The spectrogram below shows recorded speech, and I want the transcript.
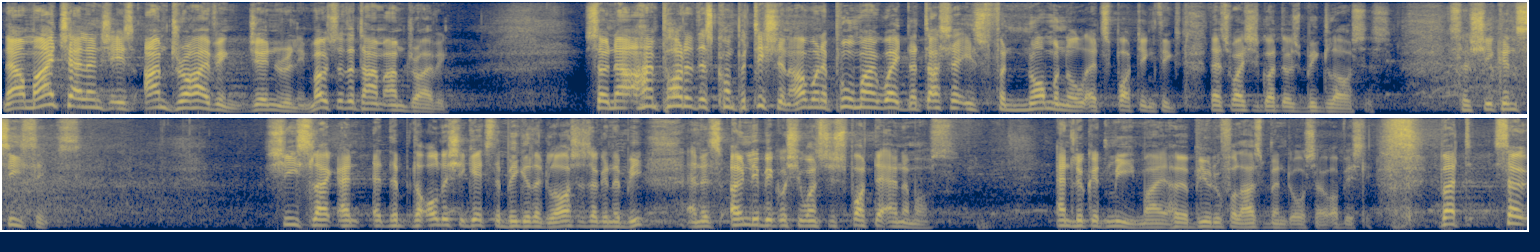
Now, my challenge is I'm driving generally. Most of the time, I'm driving. So now I'm part of this competition. I want to pull my weight. Natasha is phenomenal at spotting things. That's why she's got those big glasses, so she can see things. She's like, and the, the older she gets, the bigger the glasses are going to be. And it's only because she wants to spot the animals. And look at me, my her beautiful husband also, obviously. But so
